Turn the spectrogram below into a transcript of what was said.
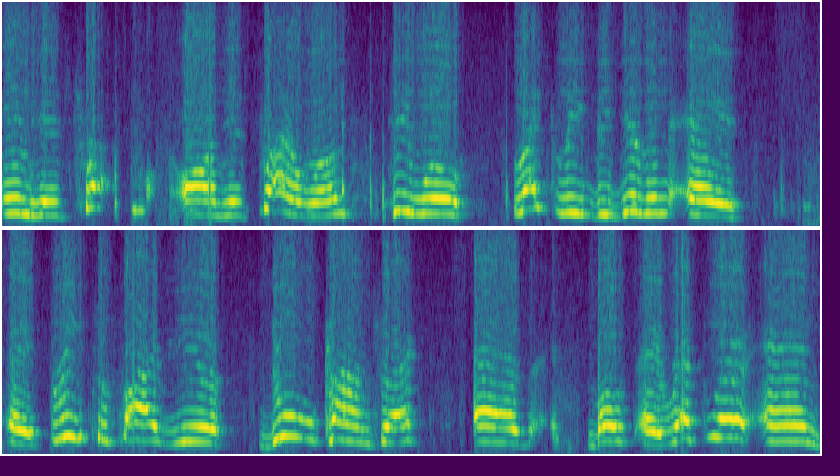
in his tri- on his trial run, he will likely be given a a three to five year dual contract as both a wrestler and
